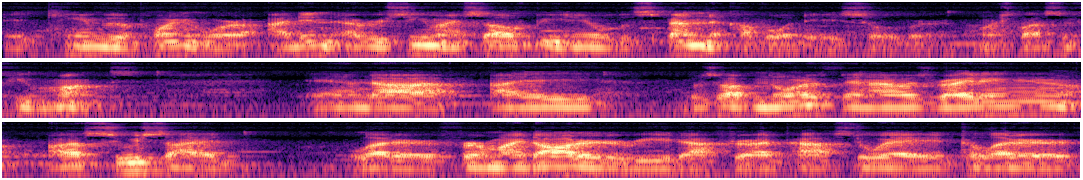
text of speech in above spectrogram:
it came to the point where I didn't ever see myself being able to spend a couple of days sober, much less a few months. And uh, I was up north and I was writing a suicide letter for my daughter to read after I'd passed away to let her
